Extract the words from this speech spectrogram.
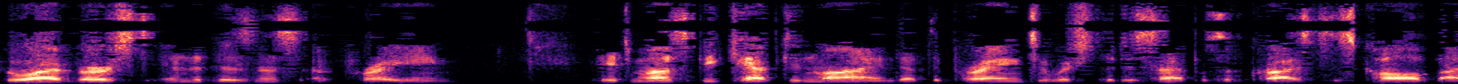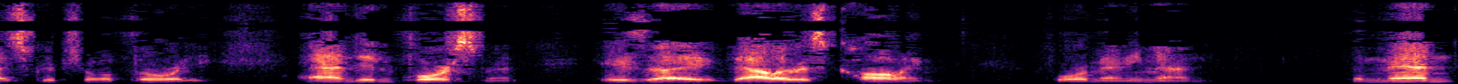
who are versed in the business of praying. It must be kept in mind that the praying to which the disciples of Christ is called by scriptural authority and enforcement is a valorous calling for many men. The men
